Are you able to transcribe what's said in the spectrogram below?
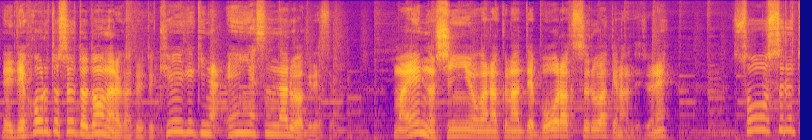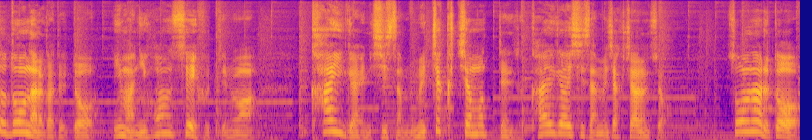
でデフォルトするとどうなるかというと急激な円安になるわけですよ。まあ、円の信用がなくなって暴落するわけなんですよね。そうするとどうなるかというと今日本政府っていうのは海外に資産めちゃくちゃ持ってるんですよ。海外資産めちゃくちゃあるんですよ。そうなると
